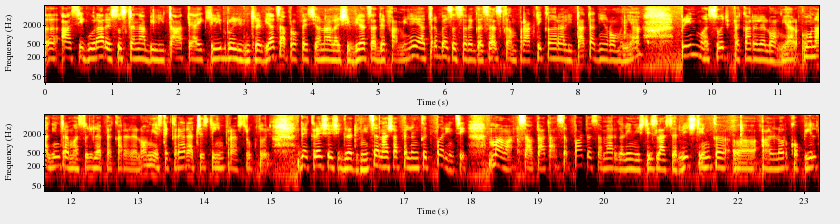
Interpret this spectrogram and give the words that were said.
uh, asigurare, sustenabilitate a echilibrului dintre viața profesională și viața de familie, ea trebuie să se regăsească în practică, în realitatea din România, prin măsuri pe care le luăm. Iar una dintre măsurile pe care le luăm este crearea acestei infrastructuri de creșe și grădinițe, în așa fel încât părinții, mama sau tata, să poată să meargă liniștiți la servici, știind că uh, al lor copil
